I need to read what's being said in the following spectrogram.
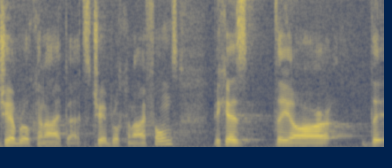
jailbroken iPads, jailbroken iPhones, because they are, they,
